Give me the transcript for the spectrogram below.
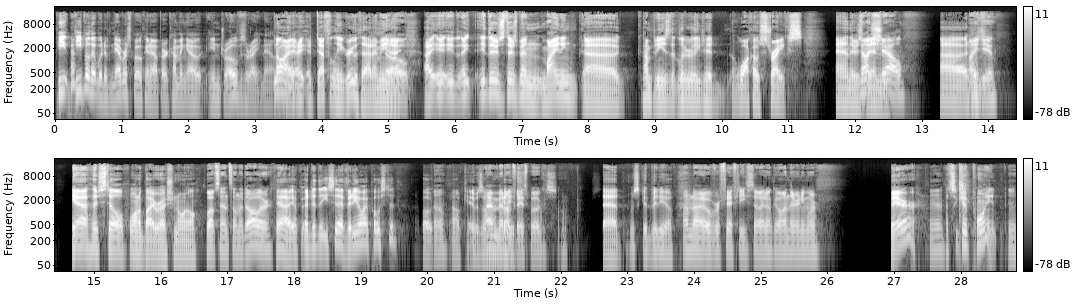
Pe- people that would have never spoken up are coming out in droves right now. No, right? I, I definitely agree with that. I mean, So- I, I, it, it, there's there's been mining uh, companies that literally did walkout strikes, and there's not been Shell, uh, mind you. Yeah, they still want to buy Russian oil. Twelve cents on the dollar. Yeah, I, I did. The, you see that video I posted about? No. Okay, it was. On I haven't been on. Facebook. Oh, so sad. It was a good video. I'm not over fifty, so I don't go on there anymore. Fair. Yeah. That's a good point. Yeah.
